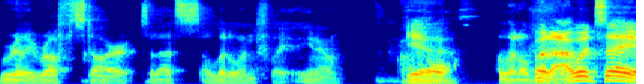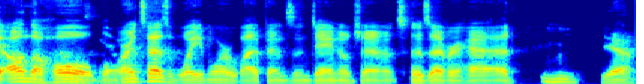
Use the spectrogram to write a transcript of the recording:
really rough start, so that's a little inflated, you know, yeah. a little But bit. I would say on the whole, Lawrence has way more weapons than Daniel Jones has ever had. Mm-hmm. Yeah,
